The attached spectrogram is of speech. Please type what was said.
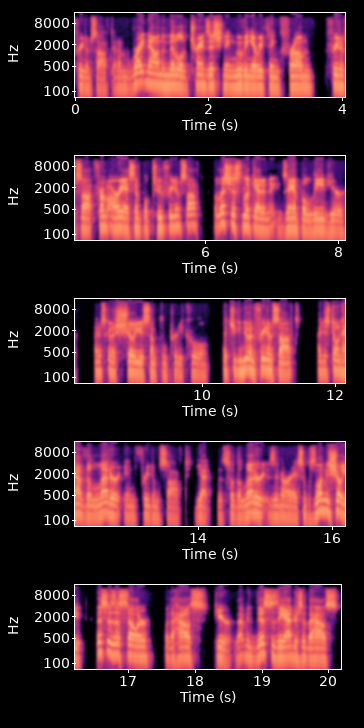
FreedomSoft. And I'm right now in the middle of transitioning, moving everything from FreedomSoft, from REI Simple to FreedomSoft. But let's just look at an example lead here. I'm just going to show you something pretty cool that you can do in FreedomSoft. I just don't have the letter in FreedomSoft yet. So the letter is in REI Simple. So let me show you. This is a seller with a house here. I mean, this is the address of the house,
